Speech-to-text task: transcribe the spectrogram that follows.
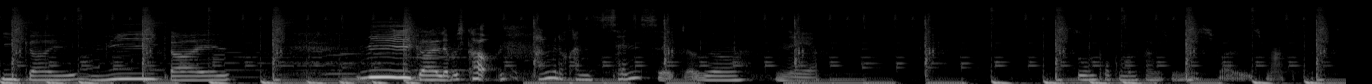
Wie geil. Wie geil. Wie geil. Aber ich kann, kann mir doch keinen Sensit. Also, nee. So ein Pokémon fange ich mir nicht, weil ich mag das nicht.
